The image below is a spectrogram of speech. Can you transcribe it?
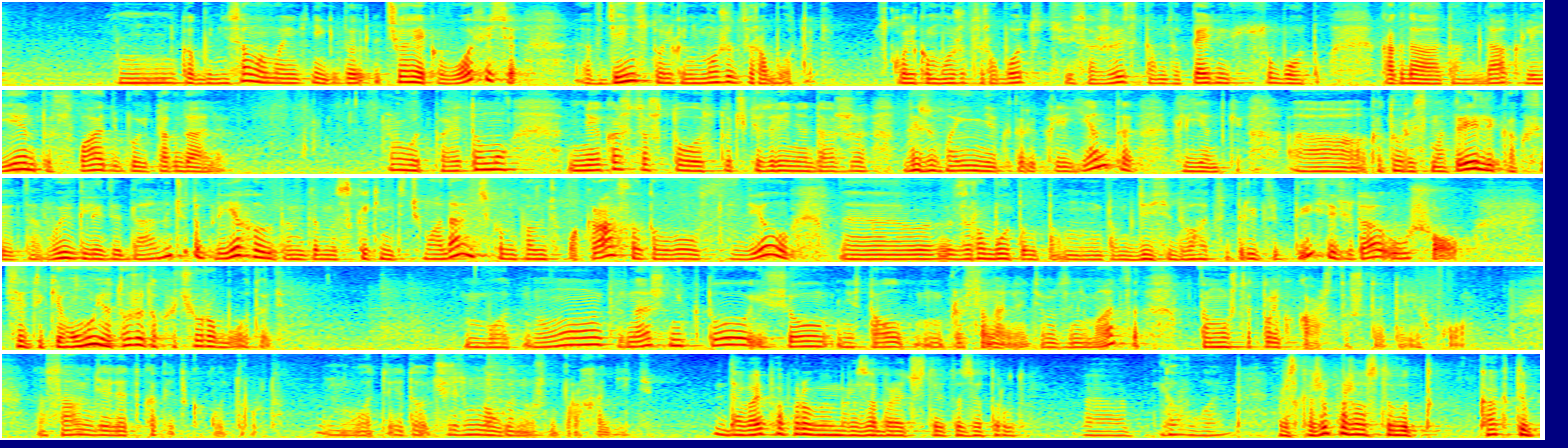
как бы не самые маленькие книги. Человек в офисе в день столько не может заработать сколько может заработать визажист там, за пятницу, субботу, когда там, да, клиенты, свадьбы и так далее. Вот, поэтому мне кажется, что с точки зрения даже, даже мои некоторые клиенты, клиентки, а, которые смотрели, как все это выглядит, да, ну что-то приехал там, там с каким-то чемоданчиком, там что покрасил, там волосы сделал, э, заработал там, там 10, 20, 30 тысяч, да, и ушел. Все такие, о, я тоже так хочу работать. Вот. Но, ты знаешь, никто еще не стал профессионально этим заниматься, потому что только кажется, что это легко. На самом деле это капец какой труд. Вот, и это через много нужно проходить. Давай попробуем разобрать, что это за труд. А, Давай. Расскажи, пожалуйста, вот как ты,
